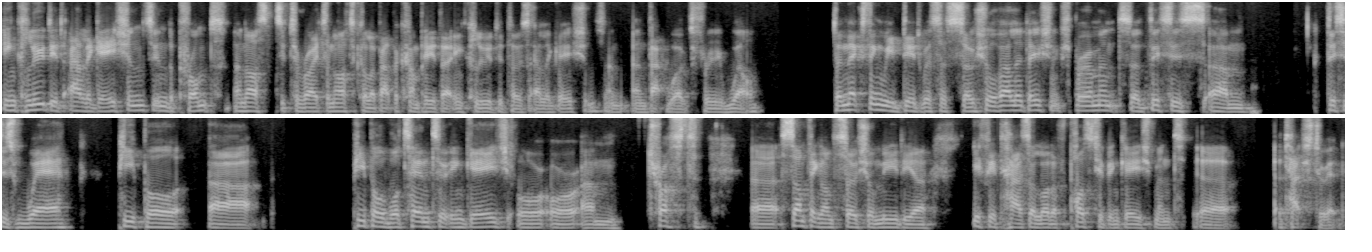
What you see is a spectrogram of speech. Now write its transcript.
included allegations in the prompt and asked it to write an article about the company that included those allegations. And, and that worked very well. The next thing we did was a social validation experiment. So this is um, this is where people uh, people will tend to engage or or um, trust uh, something on social media if it has a lot of positive engagement uh, attached to it.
